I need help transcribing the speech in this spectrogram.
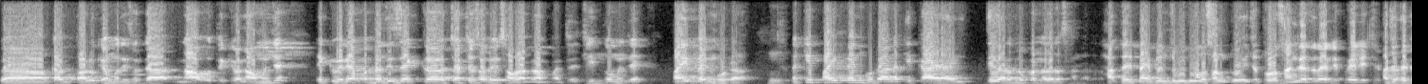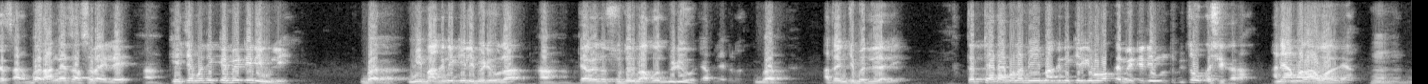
तालुक्यामध्ये सध्या नाव होते किंवा नाव म्हणजे एक वेगळ्या पद्धतीचं एक चर्चा चालू आहे सावळा ग्रामपंचायतची तो म्हणजे पाईपलाईन घोटाळा. नक्की पाईपलाईन घोटाळा नक्की काय आहे? ते जरा लोकांना जरा सांगा. हा तर पाईपलाईनचं मी तुम्हाला सांगतो याच्यात थोडं सांगायचं राहिले पहिले त्याच्यात सांगायचं असं राहिले. की याच्यामध्ये कमिटी नेमली. बरं. मी मागणी केली व्हिडिओला हा हा. त्यावेळेला सुधीर भागवत व्हिडिओ होते आपल्याकडे. बरं. आता यांची बदली झाली. तर त्या टायमाला मी मागणी केली की बाबा कमिटी नेमून तुम्ही चौकशी करा आणि आम्हाला अहवाल द्या.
